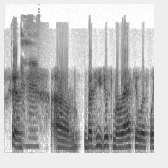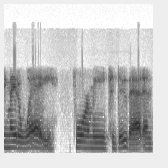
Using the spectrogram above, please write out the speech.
and mm-hmm. um, but He just miraculously made a way for me to do that. And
